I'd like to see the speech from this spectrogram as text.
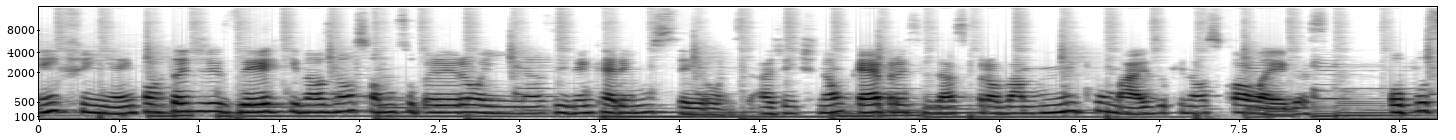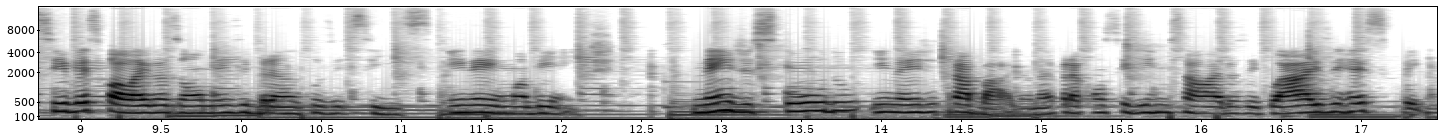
Enfim, é importante dizer que nós não somos super-heroínas e nem queremos sê-las. A gente não quer precisar se provar muito mais do que nossos colegas, ou possíveis colegas homens e brancos e cis, em nenhum ambiente nem de estudo e nem de trabalho, né, para conseguirmos salários iguais e respeito,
